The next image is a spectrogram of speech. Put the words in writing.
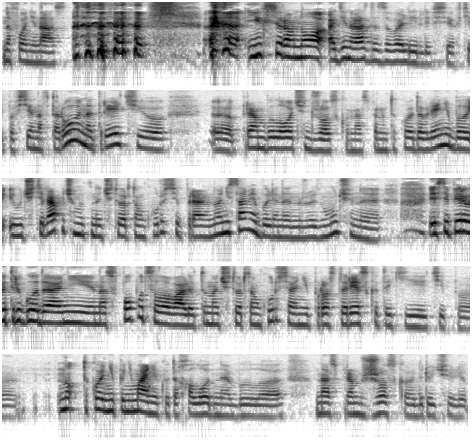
на фоне нас, их все равно один раз дозавалили всех. Типа все на вторую, на третью. Э, Прям было очень жестко. У нас прям такое давление было. И учителя почему-то на четвертом курсе прям, ну, они сами были, наверное, уже измученные. Если первые три года они нас в попу целовали, то на четвертом курсе они просто резко такие, типа, ну, такое непонимание какое-то холодное было. Нас прям жестко дрючили,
